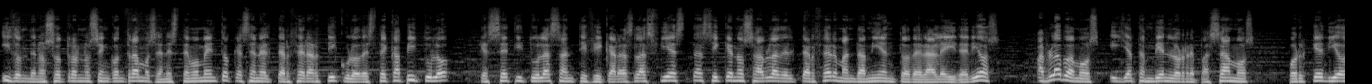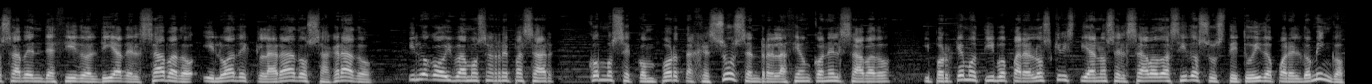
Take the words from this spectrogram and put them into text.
y donde nosotros nos encontramos en este momento, que es en el tercer artículo de este capítulo, que se titula Santificarás las fiestas y que nos habla del tercer mandamiento de la ley de Dios. Hablábamos, y ya también lo repasamos, por qué Dios ha bendecido el día del sábado y lo ha declarado sagrado. Y luego hoy vamos a repasar cómo se comporta Jesús en relación con el sábado y por qué motivo para los cristianos el sábado ha sido sustituido por el domingo.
